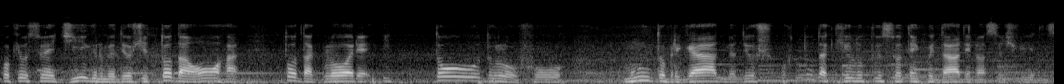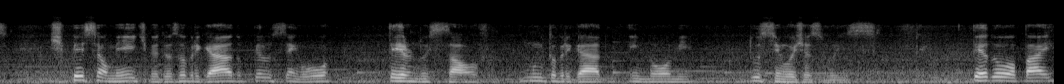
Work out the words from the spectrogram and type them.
porque o Senhor é digno, meu Deus, de toda honra, toda glória e todo louvor. Muito obrigado, meu Deus, por tudo aquilo que o Senhor tem cuidado em nossas vidas. Especialmente, meu Deus, obrigado pelo Senhor ter nos salvo. Muito obrigado em nome do Senhor Jesus. Perdoa, Pai,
